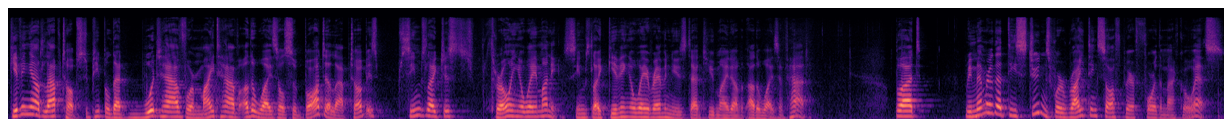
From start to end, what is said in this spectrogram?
giving out laptops to people that would have or might have otherwise also bought a laptop is seems like just throwing away money. Seems like giving away revenues that you might have otherwise have had. But remember that these students were writing software for the Mac OS.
